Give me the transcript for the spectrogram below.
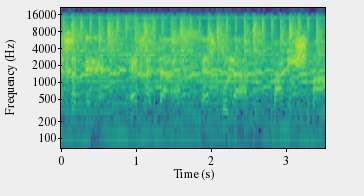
איך אתם? איך אתה? איך כולם? מה נשמע?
